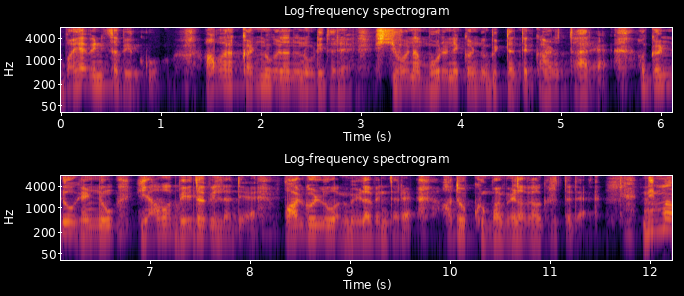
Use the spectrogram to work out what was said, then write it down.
ಭಯವೆನಿಸಬೇಕು. ಅವರ ಕಣ್ಣುಗಳನ್ನು ನೋಡಿದರೆ ಶಿವನ ಮೂರನೇ ಕಣ್ಣು ಬಿಟ್ಟಂತೆ ಕಾಣುತ್ತಾರೆ. ಗಂಡು ಹೆಣ್ಣು ಯಾವ ಭೇದವಿಲ್ಲದೆ ಪಾಲ್ಗೊಳ್ಳುವ ಮೇಳವೆಂದರೆ ಅದು ಕುಂಭಮೇಳವಾಗಿರುತ್ತದೆ ನಿಮ್ಮ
